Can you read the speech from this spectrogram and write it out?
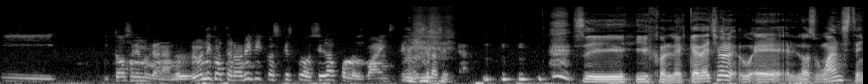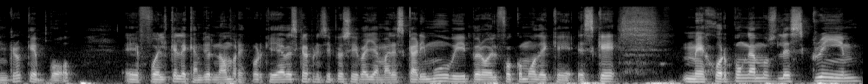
y, todos salimos ganando. Lo único terrorífico es que es producida por los Weinstein. sí, híjole. Que de hecho, eh, los Weinstein, creo que Bob. Eh, fue el que le cambió el nombre, porque ya ves que al principio se iba a llamar Scary Movie, pero él fue como de que es que mejor pongámosle Scream,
